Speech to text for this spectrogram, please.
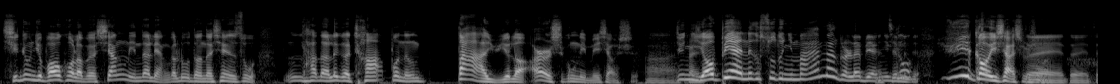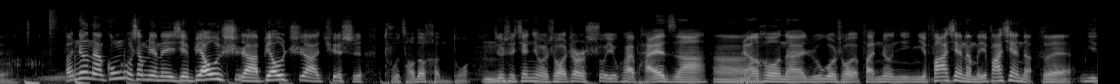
其中就包括了，比如相邻的两个路段的限速，嗯它的那个差不能大于了二十公里每小时。啊，就你要变那个速度，你慢慢个儿来变，你给我预告一下，是不是？对对对，反正呢，公路上面的一些标识啊、标志啊，确实吐槽的很多。嗯就是先前我说这儿竖一块牌子啊，嗯，然后呢，如果说反正你你发现了没发现的，对你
